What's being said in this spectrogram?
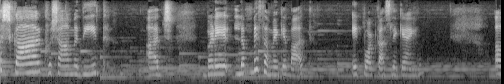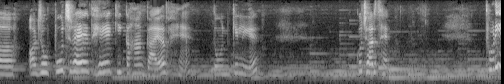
नमस्कार, खुशामदीद। आज बड़े लंबे समय के बाद एक पॉडकास्ट लेके आई हूँ। और जो पूछ रहे थे कि कहाँ गायब हैं तो उनके लिए कुछ अर्थ है। थोड़ी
